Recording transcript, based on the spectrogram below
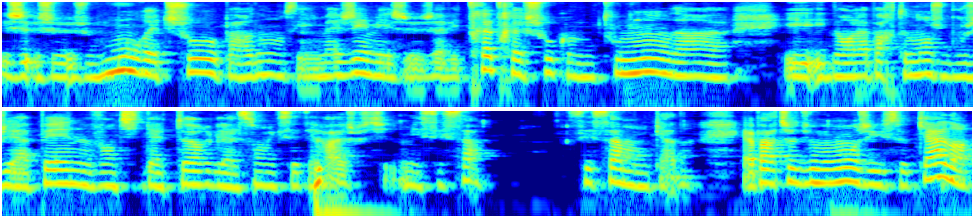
Je, je, je mourais de chaud, pardon, c'est imagé, mais j'avais très très chaud comme tout le monde. Hein, et, dans l'appartement, je bougeais à peine, ventilateur, glaçon, etc. je me suis dit, mais c'est ça, c'est ça mon cadre. Et à partir du moment où j'ai eu ce cadre,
